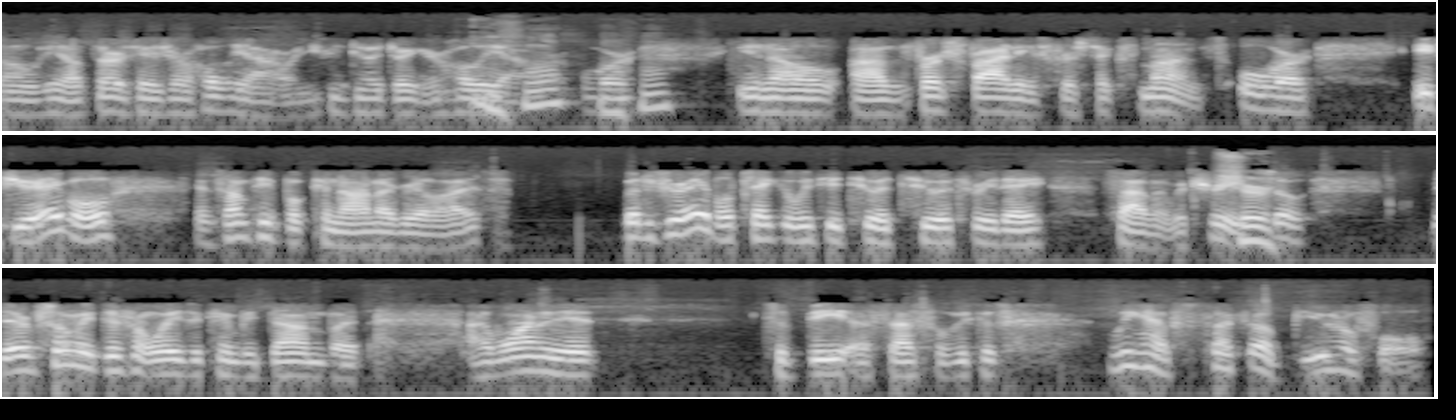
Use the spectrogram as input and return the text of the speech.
So, you know, Thursday's your holy hour. You can do it during your holy mm-hmm, hour. Or, mm-hmm. You know, um, first Fridays for six months. Or if you're able, and some people cannot, I realize, but if you're able, take it with you to a two or three day silent retreat. Sure. So there are so many different ways it can be done, but I wanted it to be accessible because we have such a beautiful,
